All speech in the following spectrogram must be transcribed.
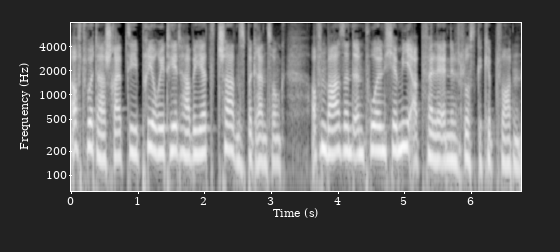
Auf Twitter schreibt sie, Priorität habe jetzt Schadensbegrenzung. Offenbar sind in Polen Chemieabfälle in den Fluss gekippt worden.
